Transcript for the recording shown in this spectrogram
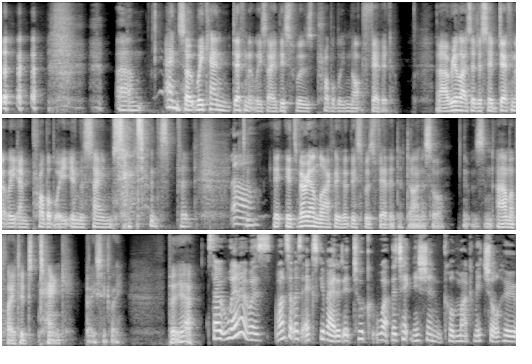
um, and so we can definitely say this was probably not feathered. And I realize I just said definitely and probably in the same sentence, but oh, it, it's very unlikely that this was feathered dinosaur. It was an armor plated tank, basically. But yeah, So when it was once it was excavated, it took what the technician called Mark Mitchell, who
